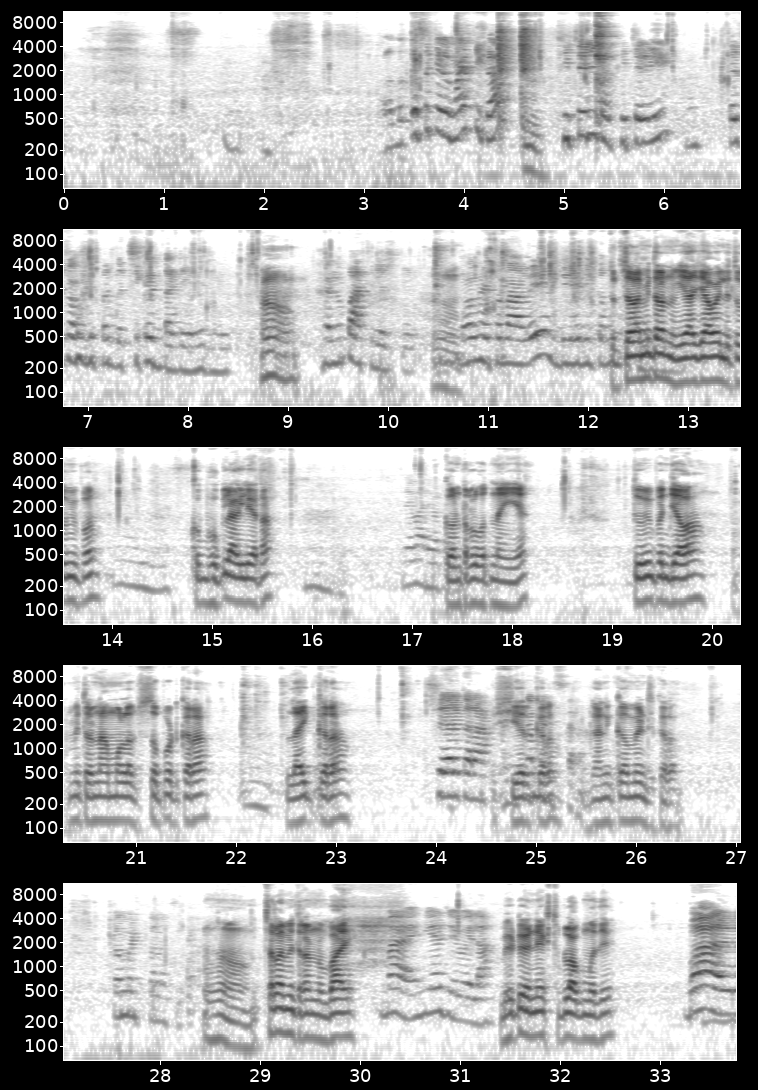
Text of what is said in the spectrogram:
अगं कसं केलं माहिती का. खिचडी का खिचडी. त्याच्यामध्ये चिकन टाकले ह्यानं पातेलं ते. मग ह्याचं नाव आहे बिर्याणी तर कमी चला मित्रांनो या जेवायला तुम्ही पण. खूप भूक लागली आता. लय भारी वाटत कंट्रोल होत नाही आहे तुम्ही पण जेवा. मित्रांनो आम्हाला सपोर्ट करा. लाईक करा. शेअर करा. शेअर करा. आणि कमेंट्स करा. कमेंट करायची हां. चला मित्रांनो बाय बाय या जेवायला. भेटूया नेक्स्ट ब्लॉगमध्ये बाय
